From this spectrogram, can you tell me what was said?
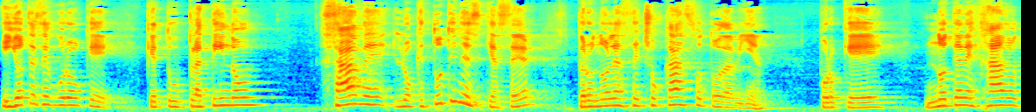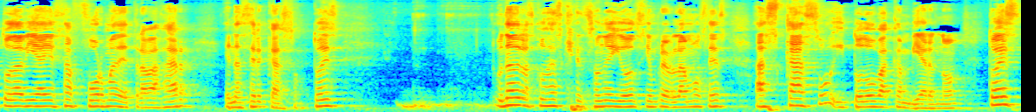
Y yo te aseguro que, que tu platino sabe lo que tú tienes que hacer, pero no le has hecho caso todavía, porque no te ha dejado todavía esa forma de trabajar en hacer caso. Entonces, una de las cosas que Son y yo siempre hablamos es, haz caso y todo va a cambiar, ¿no? Entonces,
